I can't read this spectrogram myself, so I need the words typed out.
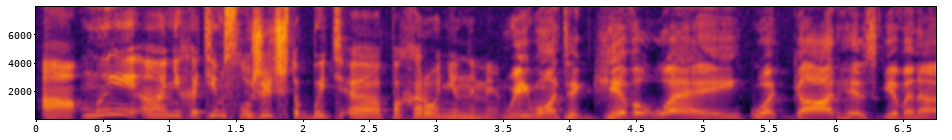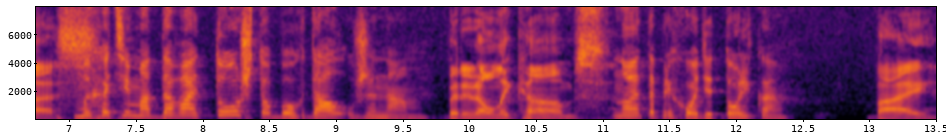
А, мы э, не хотим служить, чтобы быть э, похороненными. We want to give away what God has given us. Мы хотим отдавать то, что Бог дал уже нам. But it only comes Но это приходит только by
